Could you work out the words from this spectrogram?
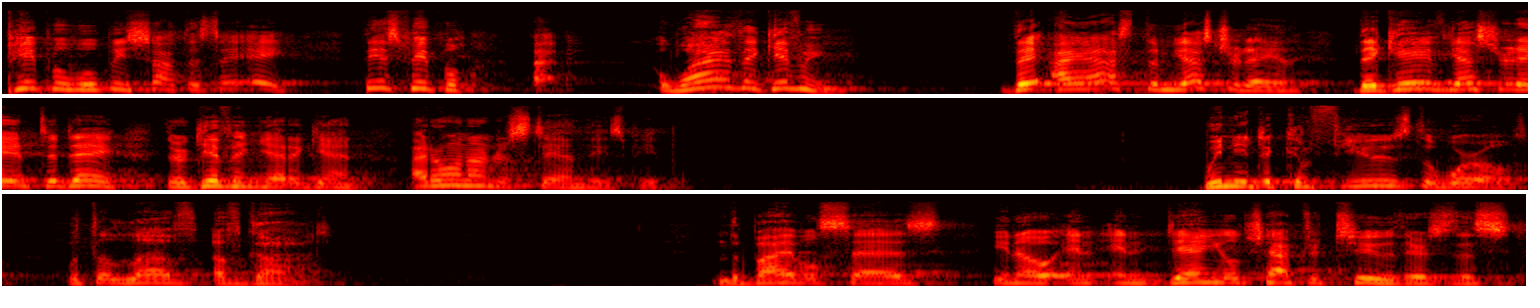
People will be shocked to say, hey, these people, uh, why are they giving? They, I asked them yesterday, and they gave yesterday, and today they're giving yet again. I don't understand these people. We need to confuse the world with the love of God. And the Bible says, you know, in, in Daniel chapter 2, there's this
